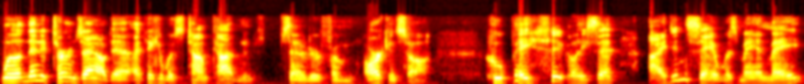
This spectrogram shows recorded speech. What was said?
Well, and then it turns out, uh, I think it was Tom Cotton, senator from Arkansas, who basically said, "I didn't say it was man-made.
